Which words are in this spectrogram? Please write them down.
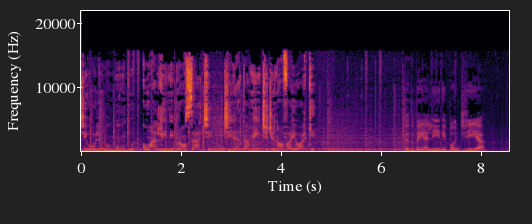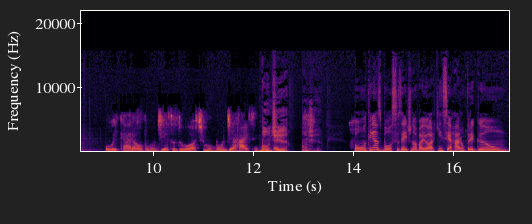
De Olho no Mundo, com Aline Bronzatti, diretamente de Nova York. Tudo bem, Aline? Bom dia. Oi, Carol, bom dia, tudo ótimo. Bom dia, Heisen. Bom dia, bom dia. Bom, ontem as bolsas aí de Nova York encerraram o pregão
